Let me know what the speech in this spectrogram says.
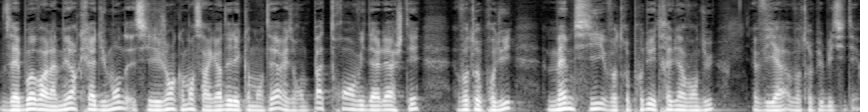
vous avez beau avoir la meilleure créa du monde, si les gens commencent à regarder les commentaires, ils n'auront pas trop envie d'aller acheter votre produit, même si votre produit est très bien vendu via votre publicité.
